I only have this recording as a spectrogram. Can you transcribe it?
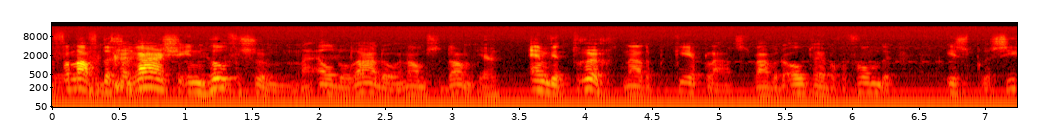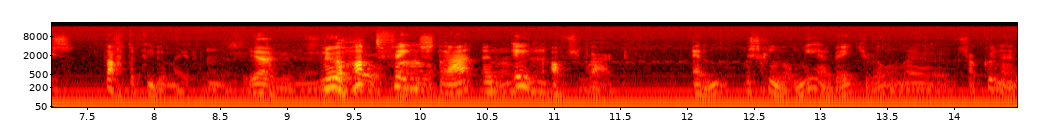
vanaf de garage in Hilversum naar Eldorado in Amsterdam en weer terug naar de parkeerplaats waar we de auto hebben gevonden, is precies 80 kilometer. Ja. Nu had Veenstra een eetafspraak. En misschien wel meer, weet je wel. eh, zou kunnen. hè.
